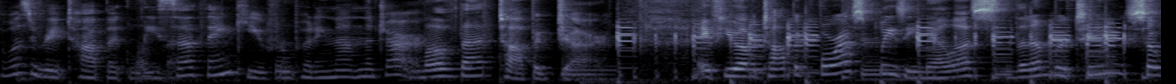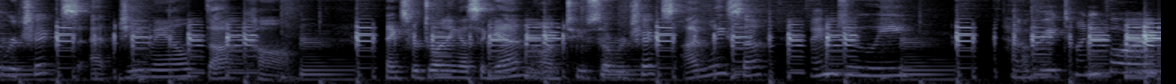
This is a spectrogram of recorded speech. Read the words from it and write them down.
That was a great topic, Lisa. Thank you for mm. putting that in the jar. Love that topic jar. If you have a topic for us, please email us the number two soberchicks at gmail.com. Thanks for joining us again on Two Sober Chicks. I'm Lisa. I'm Julie. Have a great 24.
